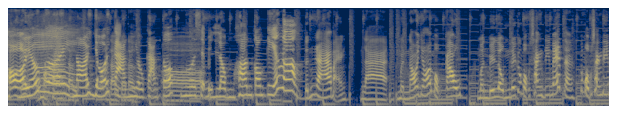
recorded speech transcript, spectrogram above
Thôi Nếu ngươi nói dối từ càng từ. nhiều càng tốt Ờ. Ngươi sẽ bị lùn hơn con kiến luôn. Tính ra bạn là mình nói dối một câu mình bị lùn đi có một cm nè. Có một cm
